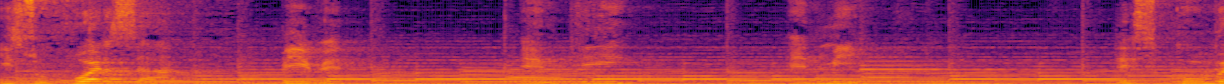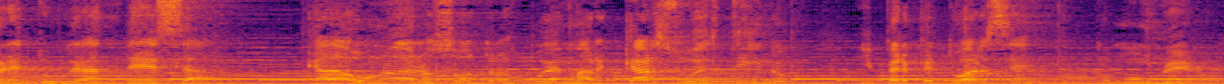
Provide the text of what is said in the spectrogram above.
y su fuerza viven en ti, en mí. Descubre tu grandeza. Cada uno de nosotros puede marcar su destino y perpetuarse como un héroe.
